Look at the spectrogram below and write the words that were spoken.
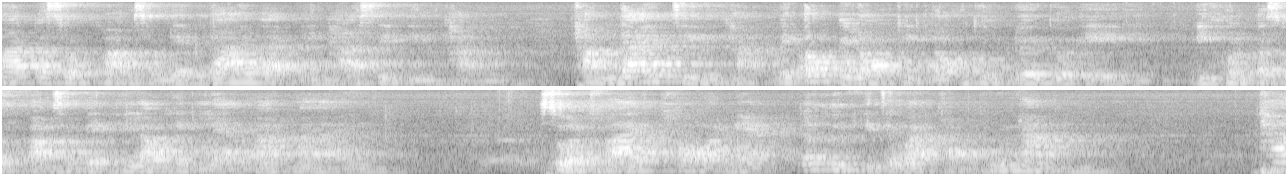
มารถประสบความสำเร็จได้แบบมี passive income ทำได้จริงค่ะ ไม่ต้องไปลองผิดลองถูกด้วยตัวเอง มีคนประสบความสำเร็จให้เราเห็นแล้วมากมาย ส่วน five core เนี่ยก็คือกิจวัตรของผู้นำถ้า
